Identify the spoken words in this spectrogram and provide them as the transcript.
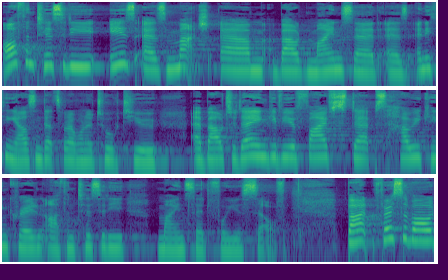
authenticity is as much um, about mindset as anything else, and that's what I want to talk to you about today and give you five steps how you can create an authenticity mindset for yourself. But first of all,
